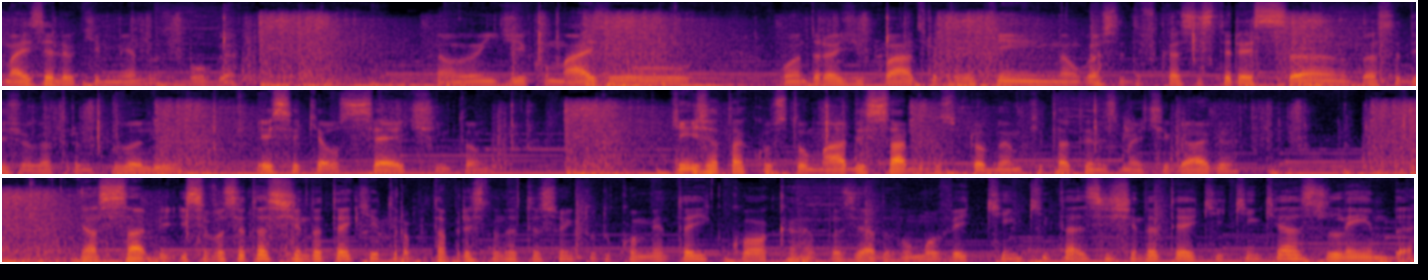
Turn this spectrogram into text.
mas ele é o que menos buga. Então eu indico mais o o Android 4 para quem não gosta de ficar se estressando, gosta de jogar tranquilo ali. Esse aqui é o 7, então quem já está acostumado e sabe dos problemas que está tendo Smart Gaga, já sabe. E se você está assistindo até aqui, tropa, tá prestando atenção em tudo, comenta aí coca, rapaziada. Vamos ver quem que tá assistindo até aqui, quem que é as lendas,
